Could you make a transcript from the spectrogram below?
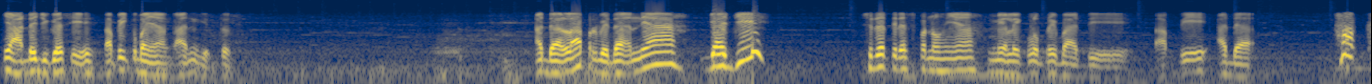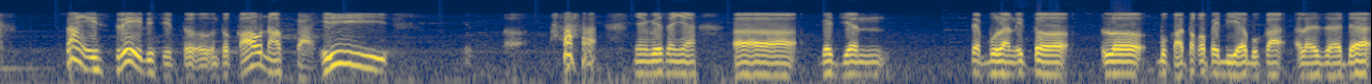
Ya ada juga sih tapi kebanyakan gitu. Adalah perbedaannya gaji sudah tidak sepenuhnya milik lu pribadi, tapi ada hak sang istri di situ untuk kau nafkahi. Yang biasanya eh, gajian setiap bulan itu lo buka Tokopedia, buka Lazada,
